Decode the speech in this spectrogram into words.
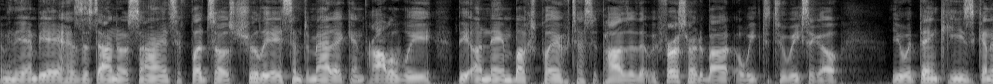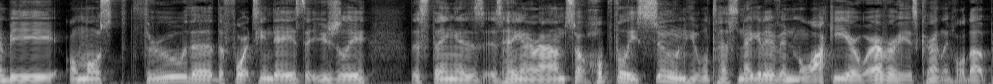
I mean, the NBA has this down to a science. If Bledsoe is truly asymptomatic and probably the unnamed Bucks player who tested positive that we first heard about a week to two weeks ago, you would think he's going to be almost through the, the 14 days that usually this thing is, is hanging around. So hopefully soon he will test negative in Milwaukee or wherever he is currently holed up,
